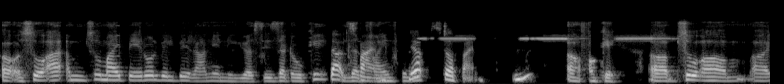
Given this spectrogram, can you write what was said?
Oh, so I, um, so my payroll will be run in the US. Is that okay? That's that fine. fine yep, still fine. Mm-hmm. Oh, okay. Uh, so um, uh,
